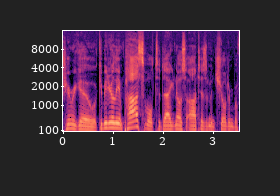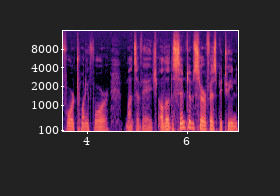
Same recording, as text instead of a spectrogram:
Here we go. It can be nearly impossible to diagnose autism in children before 24 months of age. Although the symptoms surface between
